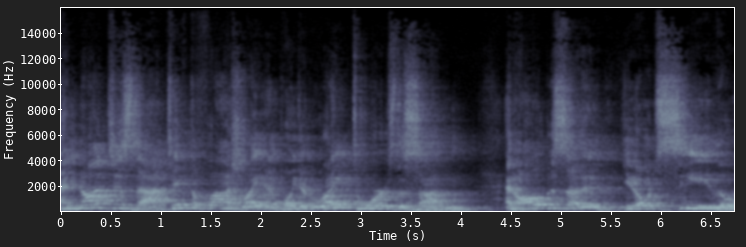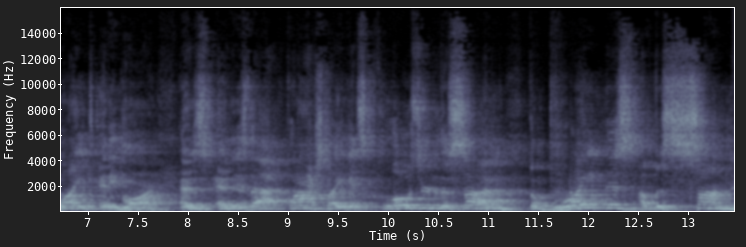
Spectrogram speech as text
And not just that, take the flashlight and point it right towards the sun and all of a sudden, you don't see the light anymore. And as, and as that flashlight gets closer to the sun, the brightness of the sun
